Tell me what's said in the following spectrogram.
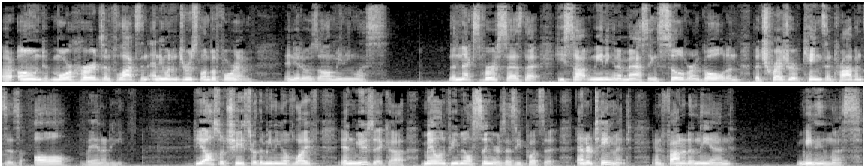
uh, owned more herds and flocks than anyone in Jerusalem before him. And yet it was all meaningless. The next verse says that he sought meaning in amassing silver and gold and the treasure of kings and provinces, all vanity. He also chased for the meaning of life in music, uh, male and female singers, as he puts it, entertainment, and found it in the end meaningless.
